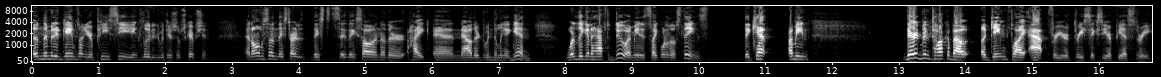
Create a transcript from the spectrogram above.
unlimited games on your PC included with your subscription. And all of a sudden, they started. They say they saw another hike, and now they're dwindling again. What are they going to have to do? I mean, it's like one of those things. They can't. I mean, there had been talk about a GameFly app for your 360 or PS3,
